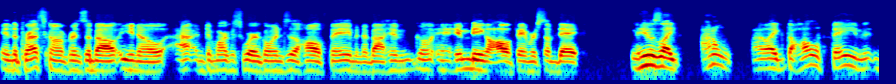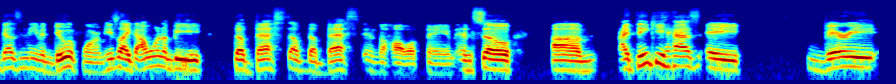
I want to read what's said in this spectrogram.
in the press conference about you know Demarcus Ware going to the Hall of Fame and about him going him being a Hall of Famer someday. And he was like, I don't I like the Hall of Fame doesn't even do it for him. He's like, I want to be the best of the best in the Hall of Fame. And so um, I think he has a very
